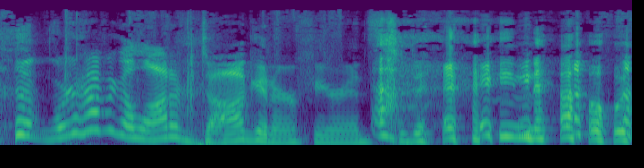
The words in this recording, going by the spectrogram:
we're having a lot of dog interference today I know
